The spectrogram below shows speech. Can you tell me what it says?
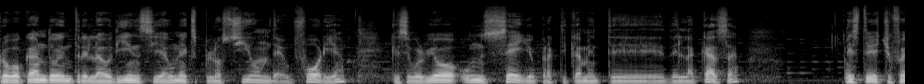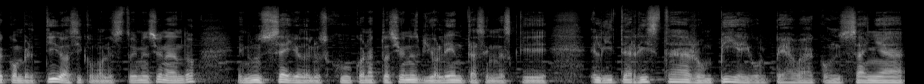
provocando entre la audiencia una explosión de euforia que se volvió un sello prácticamente de la casa. Este hecho fue convertido, así como les estoy mencionando, en un sello de los Who, con actuaciones violentas en las que el guitarrista rompía y golpeaba con saña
